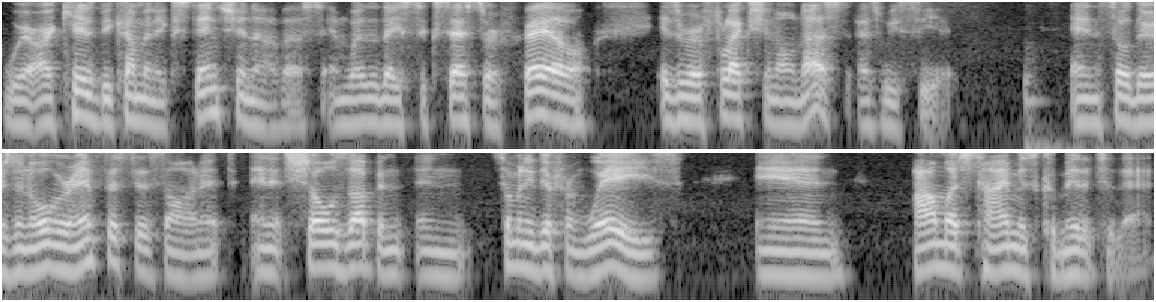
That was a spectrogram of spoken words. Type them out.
where our kids become an extension of us, and whether they success or fail is a reflection on us as we see it. And so there's an overemphasis on it, and it shows up in in so many different ways, and how much time is committed to that.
